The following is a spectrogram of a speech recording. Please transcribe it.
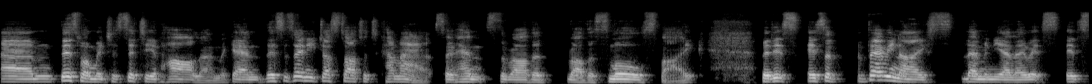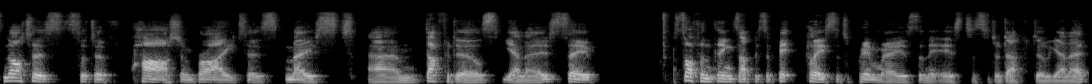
um, this one, which is City of Haarlem. Again, this has only just started to come out, so hence the rather rather small spike. But it's it's a very nice lemon yellow. It's it's not as sort of harsh and bright as most um, daffodils yellows. So soften things up. It's a bit closer to primrose than it is to sort of daffodil yellow.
